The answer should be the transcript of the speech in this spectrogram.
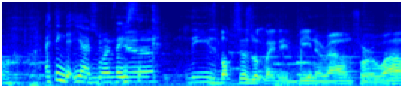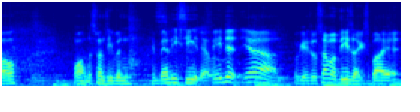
Oh, I think that yeah, This I'm one very here, sick. these boxes look like they've been around for a while. Wow, this one's even, you can barely see it Yellow. faded. Yeah. Okay, so some of these are expired.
